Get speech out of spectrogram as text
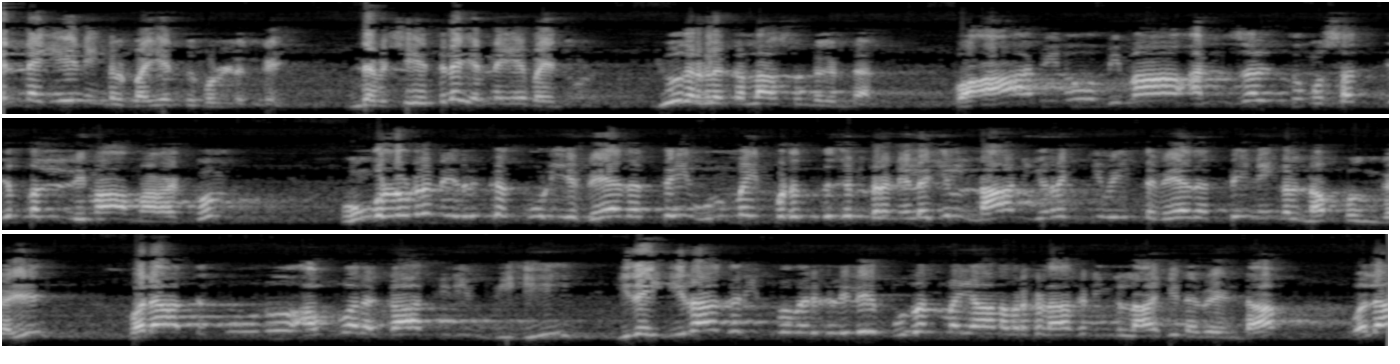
என்னையே நீங்கள் பயந்து கொள்ளுங்கள். இந்த விஷயத்துல என்னையே பயந்து கொள்ளுங்கள் யூதர்களுக்கு எல்லாம் சொல்லுகின்றார் லிமா உங்களுடன் இருக்கக்கூடிய வேதத்தை உண்மைப்படுத்துகின்ற நிலையில் நான் இறக்கி வைத்த வேதத்தை நீங்கள் நம்புங்கள். வலா அவ்வள அவ்வல காபிரின் இதை நிராகரிப்பவர்களிலே முதன்மையானவர்களாக நீங்கள் ஆகிட வேண்டாம். வலா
